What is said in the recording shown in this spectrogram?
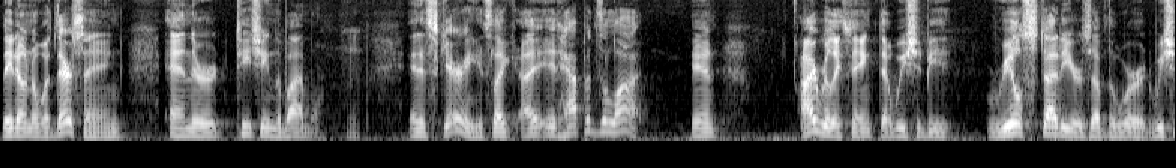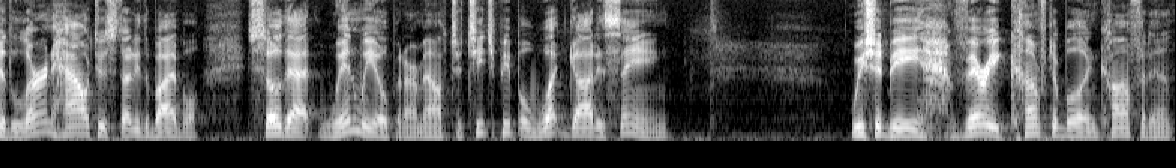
they don't know what they're saying, and they're teaching the Bible. Hmm. And it's scary. It's like I, it happens a lot, and I really think that we should be real studiers of the Word. We should learn how to study the Bible so that when we open our mouth to teach people what God is saying, we should be very comfortable and confident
